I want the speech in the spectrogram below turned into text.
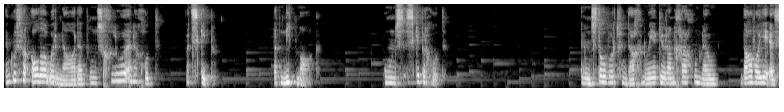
dink ons veral daaroor na dat ons glo in 'n God wat skep wat nuut maak. Ons skepper God. En ons stil word vandag nooi ek jou dan graag om nou daar waar jy is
